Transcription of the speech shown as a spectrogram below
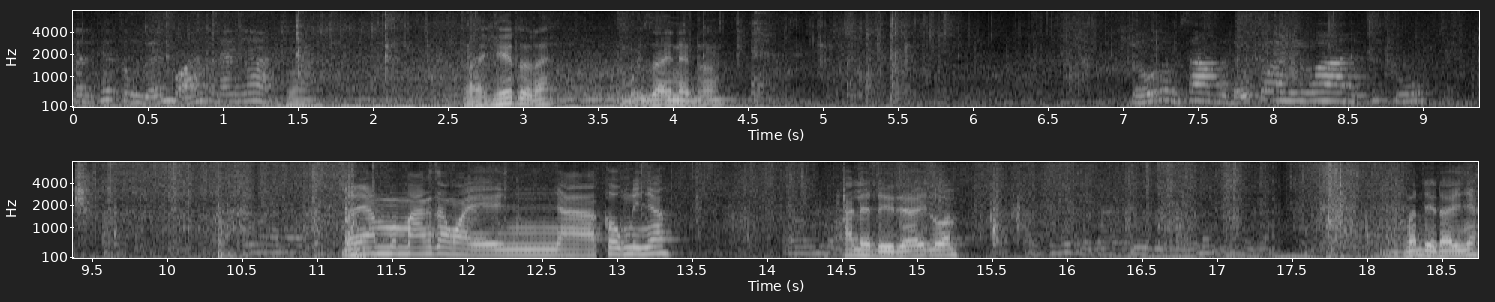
cần thiết dùng đến bỏ hết vào đây nhá. Vâng. Đấy hết rồi đấy. Mỗi giây này thôi đấu làm sao phải đấu cho anh hoa được chứ chú? Đây em mang ra ngoài nhà công đi nhá. Hay là để đây luôn? Vẫn để đây nhé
